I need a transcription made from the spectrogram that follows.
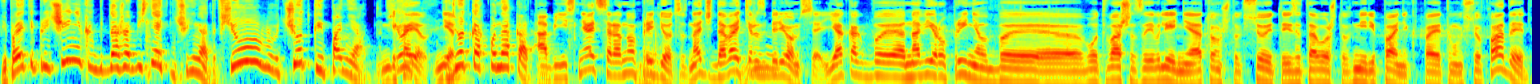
И по этой причине как бы даже объяснять ничего не надо. Все четко и понятно. Михаил, Всё нет. Идет как по накату. Объяснять все равно придется. Да. Значит, давайте ну, разберемся. Я как бы на веру принял бы э, вот ваше заявление о том, что все это из-за того, что в мире паника, поэтому все падает.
